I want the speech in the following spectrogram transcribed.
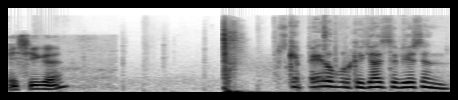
Ahí sigue, ¿eh? Pues qué pedo, porque ya se viesen.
